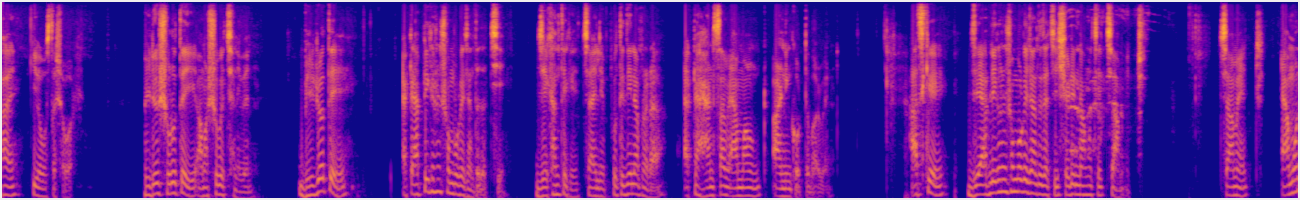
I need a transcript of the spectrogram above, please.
হাই, কি অবস্থা সবার? ভিডিওর শুরুতেই আমার শুভেচ্ছা নেবেন। ভিডিওতে একটা অ্যাপ্লিকেশন সম্পর্কে জানতে যাচ্ছি, যেখান থেকে চাইলে প্রতিদিন আপনারা একটা হ্যান্ডসাম অ্যামাউন্ট আর্নিং করতে পারবেন। আজকে যে অ্যাপ্লিকেশন সম্পর্কে জানতে যাচ্ছি, সেটির নাম হচ্ছে চামেট চামেট এমন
